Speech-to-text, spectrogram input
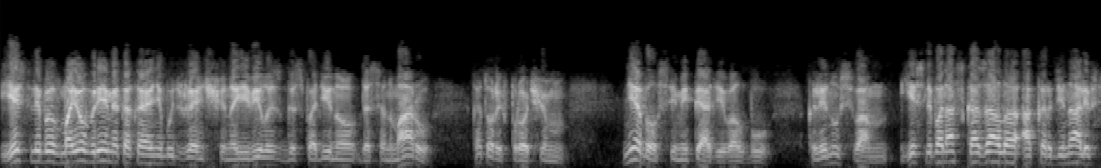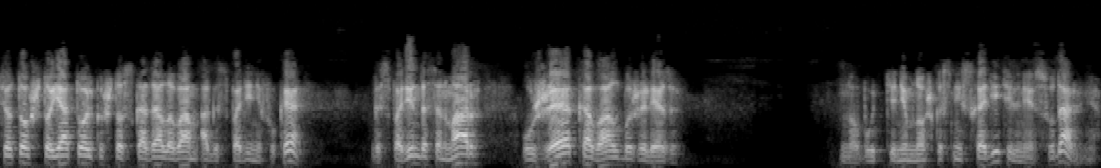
если бы в мое время какая-нибудь женщина явилась к господину де Сенмару, который, впрочем, не был семи пядей во лбу, клянусь вам, если бы она сказала о кардинале все то, что я только что сказала вам о господине Фуке, господин де Сенмар уже ковал бы железо. Но будьте немножко снисходительнее, сударыня.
